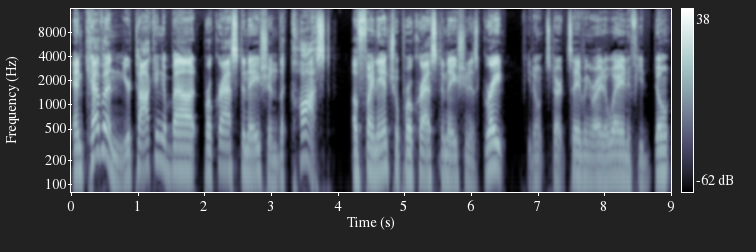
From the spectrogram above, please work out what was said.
And Kevin, you're talking about procrastination. The cost of financial procrastination is great if you don't start saving right away. And if you don't,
